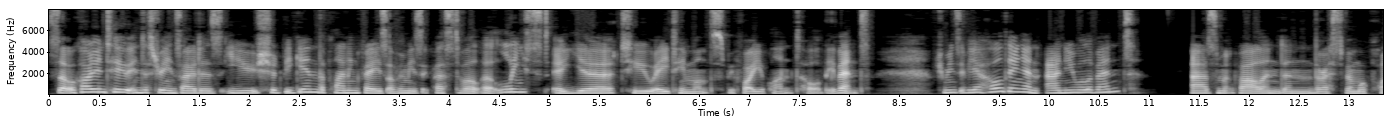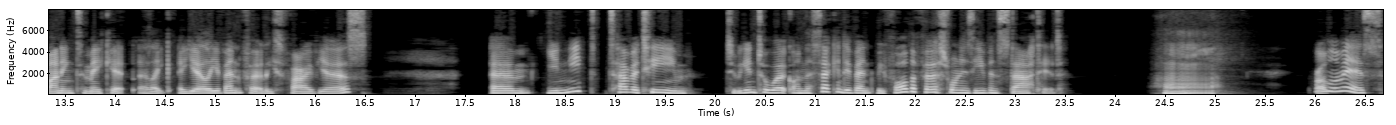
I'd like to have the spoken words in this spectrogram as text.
So, according to industry insiders, you should begin the planning phase of a music festival at least a year to 18 months before you plan to hold the event. Which means if you're holding an annual event, as McFarland and the rest of them were planning to make it a, like a yearly event for at least five years, um, you need to have a team to begin to work on the second event before the first one is even started. Hmm. Problem is,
